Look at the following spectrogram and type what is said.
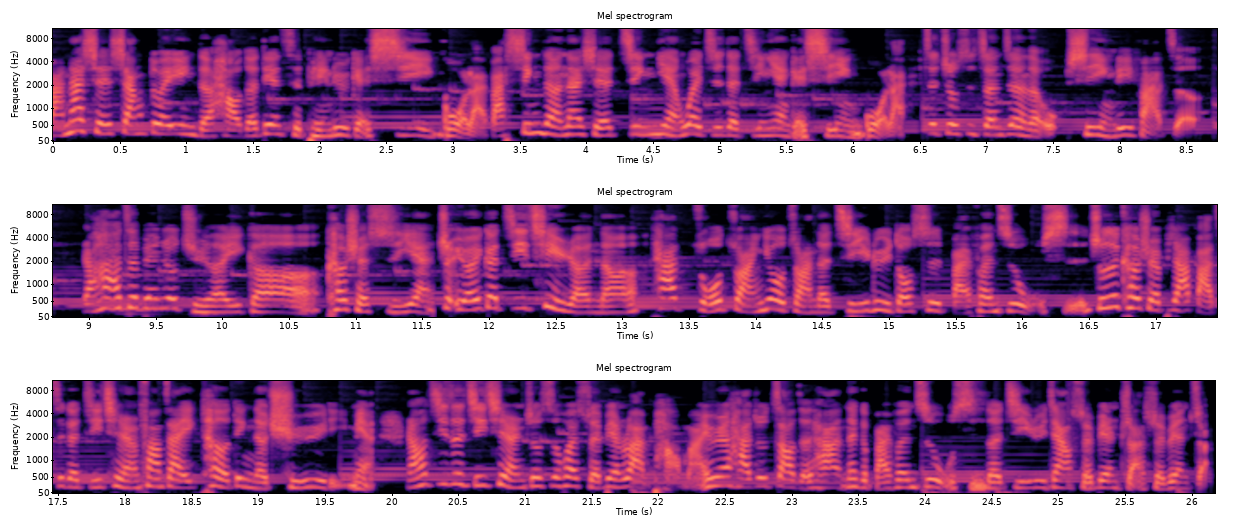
把那些相对应的好的电磁频率给吸引过来，把新的那些经验、未知的经验给吸引过来，这就是真正的吸引力法则。然后他这边就举了一个科学实验，就有一个机器人呢，它左转右转的几率都是百分之五十，就是科学家把这个机器人放在一特定的区域里面，然后机这机器人就是会随便乱跑嘛，因为它就照着它那个百分之五十的几率这样随便转随便转，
